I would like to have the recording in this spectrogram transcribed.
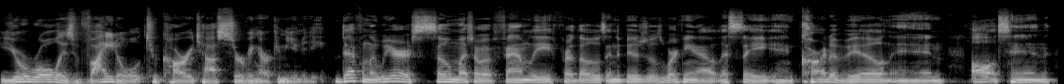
Your role is vital to Caritas serving our community. Definitely. We are so much of a family for those individuals working out, let's say in Carterville and Alton,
